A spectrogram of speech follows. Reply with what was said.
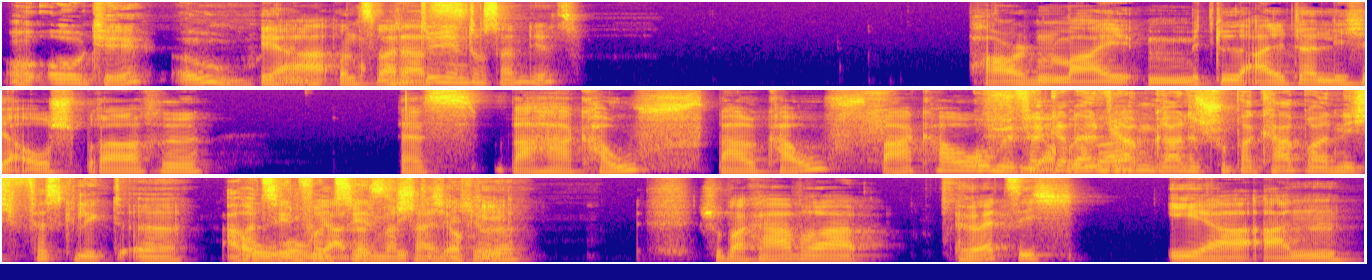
Oh, okay. Oh. Ja, und zwar das. Natürlich interessant jetzt. Pardon my mittelalterliche Aussprache das Barkauf, Barkauf, Barkauf. Oh, mir fällt gerade ein, wir haben gerade Chupacabra nicht festgelegt, äh, aber oh, 10 von oh, ja, 10 wahrscheinlich, richtig, okay. oder? Chupacabra hört sich eher an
